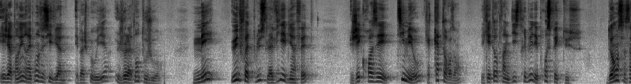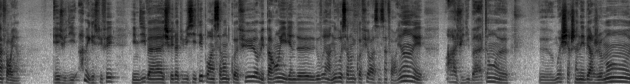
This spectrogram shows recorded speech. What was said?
et j'attendais une réponse de Sylviane. Et bien je peux vous dire, je l'attends toujours. Mais une fois de plus, la vie est bien faite. J'ai croisé Timéo, qui a 14 ans, et qui est en train de distribuer des prospectus dans Saint-Symphorien. Et je lui dis, ah mais qu'est-ce que tu fais? Il me dit, bah, je fais de la publicité pour un salon de coiffure, mes parents ils viennent d'ouvrir un nouveau salon de coiffure à Saint-Symphorien, et ah, je lui dis, bah attends, euh, euh, moi je cherche un hébergement,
